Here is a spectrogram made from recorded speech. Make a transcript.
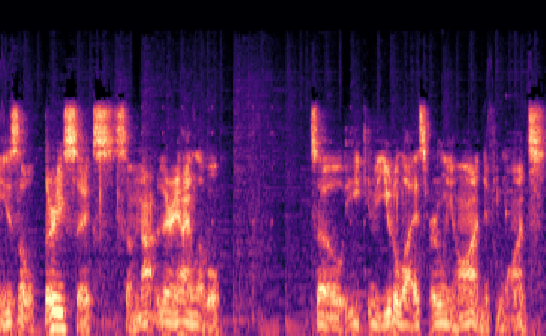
he's level 36, so not very high level. So he can be utilized early on if you want.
